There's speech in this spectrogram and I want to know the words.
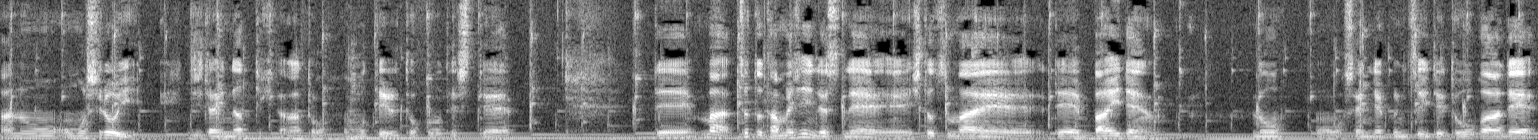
あの面白い時代になってきたなと思っているところでしてでまあちょっと試しにですね一つ前でバイデンの戦略について動画で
